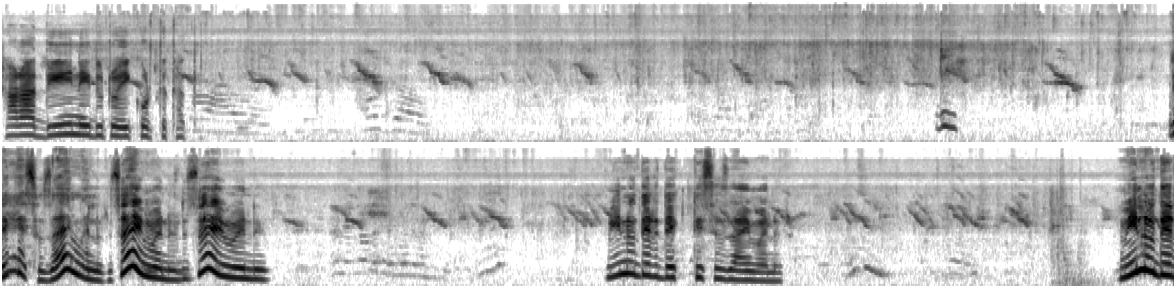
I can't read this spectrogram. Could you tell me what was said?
সারা দিন এই দুটো এই করতে থাকে। দেখেছ যাই মানুর যাই মানুর যাই মিনুদের দেখতেছে, যাই মানুর মিনুদের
